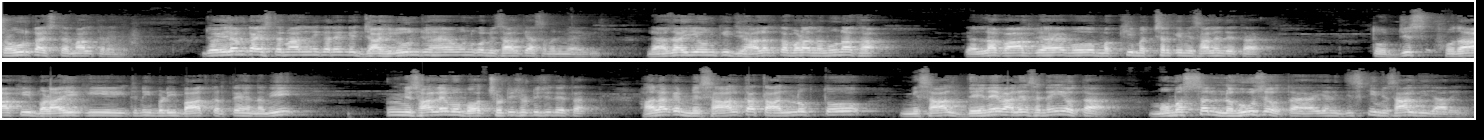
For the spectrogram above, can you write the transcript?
شعور کا استعمال کریں گے۔ جو علم کا استعمال نہیں کریں گے، جاہلون جو ہیں، ان کو مثال کیا سمجھ میں آئے گی؟ لہٰذا یہ ان کی جہالت کا بڑا نمونہ تھا۔ کہ اللہ پاک جو ہے وہ مکھی مچھر کی مثالیں دیتا ہے۔ تو جس خدا کی بڑائی کی اتنی بڑی بات کرتے ہیں نبی، مثالیں وہ بہت چھوٹی چھوٹی سی دیتا ہے۔ حالانکہ مثال کا تعلق تو مثال دینے والے سے نہیں ہوتا، ممثل لہو سے ہوتا ہے یعنی جس کی مثال دی جا رہی ہے۔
